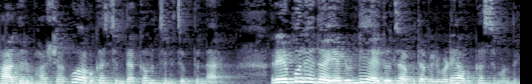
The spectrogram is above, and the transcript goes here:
ఖాదర్ భాషాకు అవకాశం దక్కవచ్చని చెబుతున్నారు. రేపు లేదా ఎల్లుండి ఐదో జాబితా వెలువడే అవకాశం ఉంది.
